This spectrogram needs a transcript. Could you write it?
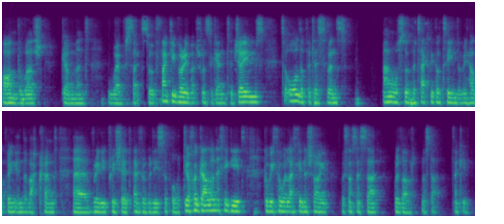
on the Welsh Government website. So thank you very much once again to James, to all the participants, and also the technical team that have been helping in the background. Uh, really appreciate everybody's support. Diolch o galon i chi gyd. Gobeithio welai chi yn y sioe wythnos nesaf. Wyl fawr. Nos da. Thank you.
